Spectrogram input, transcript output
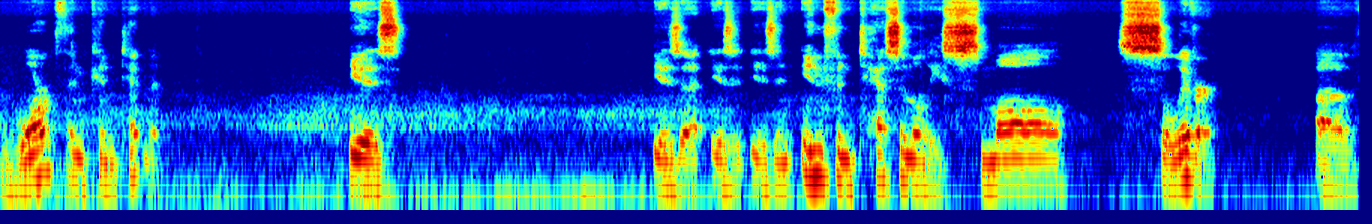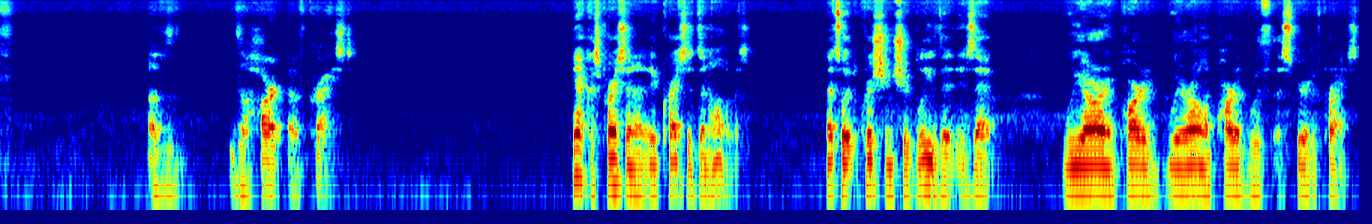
warmth and contentment is is a is is an infinitesimally small sliver of of the heart of Christ. Yeah, because Christ, in, Christ is in all of us. That's what Christians should believe. That is that we are imparted. We are all imparted with a spirit of Christ,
